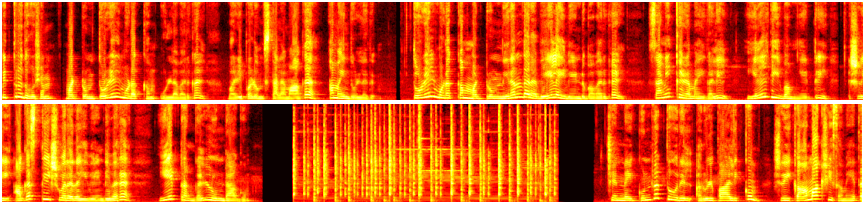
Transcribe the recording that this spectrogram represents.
பித்ருதோஷம் மற்றும் தொழில் முடக்கம் உள்ளவர்கள் வழிபடும் ஸ்தலமாக அமைந்துள்ளது. தொழில் முடக்கம் மற்றும் நிரந்தர வேலை வேண்டுபவர்கள் சனிக்கிழமைகளில் எல் தீபம் ஏற்றி ஸ்ரீ அகஸ்தீஸ்வரரை வேண்டிவர ஏற்றங்கள் உண்டாகும். சென்னை குன்றத்தூரில் அருள் பாலிக்கும் ஸ்ரீ காமாட்சி சமேத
